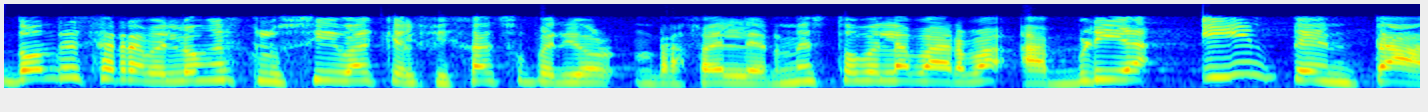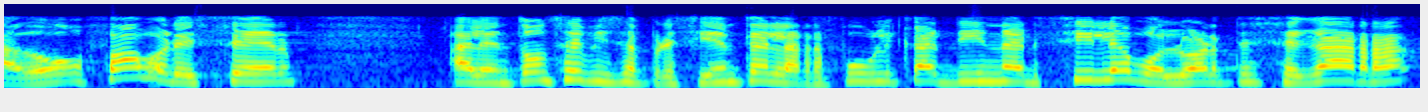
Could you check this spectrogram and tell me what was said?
donde se reveló en exclusiva que el fiscal superior Rafael Ernesto Vela Barba habría intentado favorecer al entonces vicepresidente de la República, Dina Ercilia Boluarte Segarra,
